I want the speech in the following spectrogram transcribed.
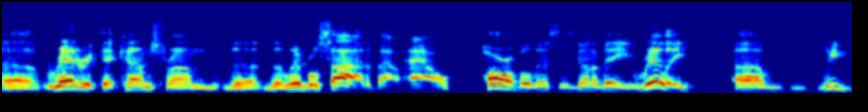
uh, rhetoric that comes from the the liberal side about how horrible this is going to be. Really uh, we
